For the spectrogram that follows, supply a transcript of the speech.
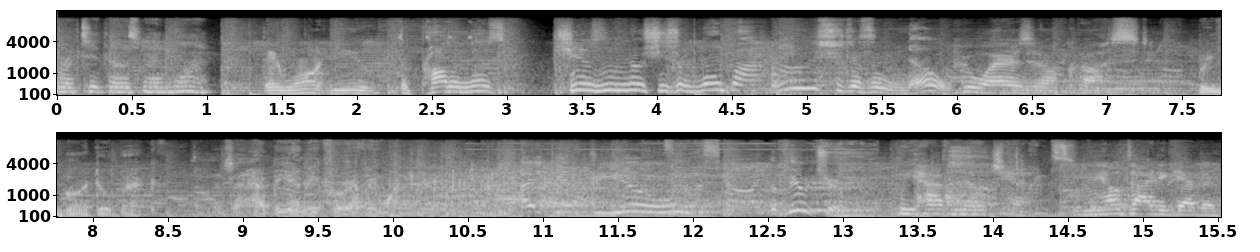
What did those men want? They want you. The problem is, she doesn't even know she's a robot. What do you mean she doesn't know? Her wires are all crossed. Bring Bardot back. There's a happy ending for everyone. The future. We have no chance. We all die together.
